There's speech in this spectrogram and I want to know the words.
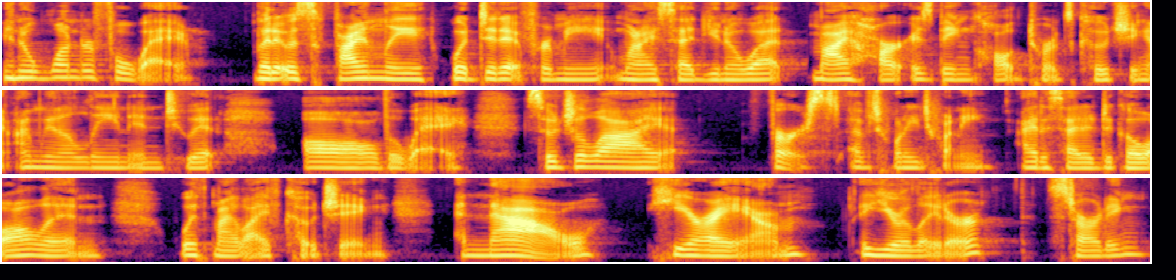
in a wonderful way. But it was finally what did it for me when I said, you know what, my heart is being called towards coaching. I'm going to lean into it all the way. So, July 1st of 2020, I decided to go all in with my life coaching. And now here I am a year later, starting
